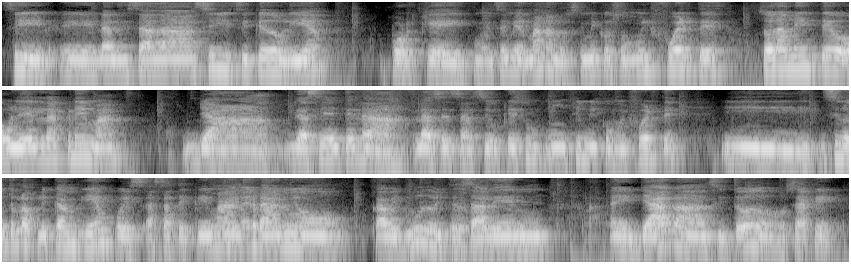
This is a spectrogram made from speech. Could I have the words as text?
Sí, eh, la alisada sí, sí que dolía, porque como dice mi hermana, los químicos son muy fuertes, solamente oler la crema ya, ya siente la, la sensación que es un, químico muy fuerte y si no te lo aplican bien, pues hasta te quema, el cráneo cabelludo y te salen eh, llagas y todo, o sea que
